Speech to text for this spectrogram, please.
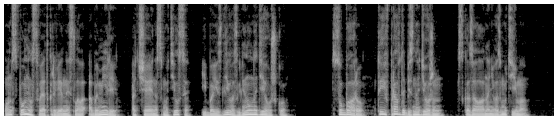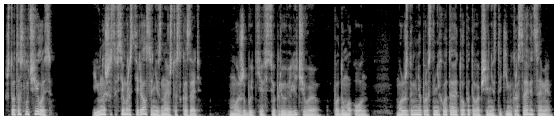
Он вспомнил свои откровенные слова об Эмилии, отчаянно смутился и боязливо взглянул на девушку. «Субару, ты и вправду безнадежен», – сказала она невозмутимо. «Что-то случилось?» Юноша совсем растерялся, не зная, что сказать. «Может быть, я все преувеличиваю?» – подумал он. «Может, у меня просто не хватает опыта в общении с такими красавицами?»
